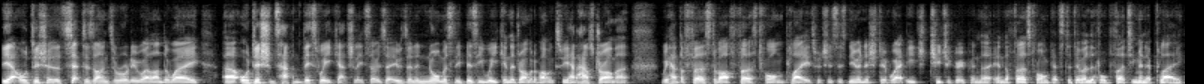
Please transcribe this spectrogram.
Yeah, audition set designs are already well underway. Uh, auditions happened this week actually, so it was, it was an enormously busy week in the drama department because we had house drama, we had the first of our first form plays, which is this new initiative where each tutor group in the in the first form gets to do a little thirty minute play,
